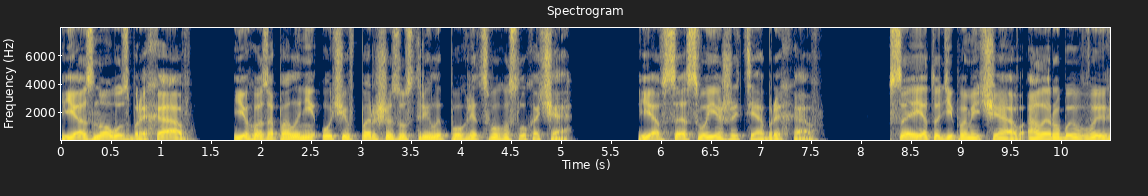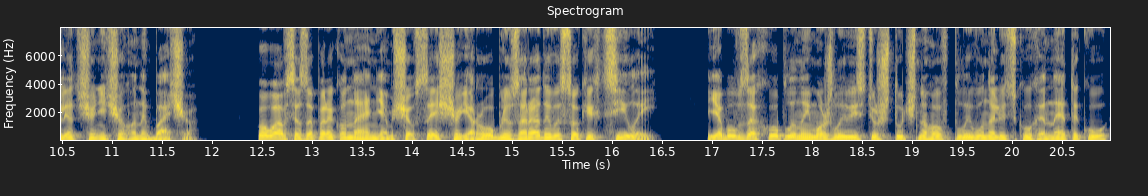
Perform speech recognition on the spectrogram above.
Я знову збрехав. Його запалені очі вперше зустріли погляд свого слухача. Я все своє життя брехав. Все я тоді помічав, але робив вигляд, що нічого не бачу. Ховався за переконанням, що все, що я роблю заради високих цілей. Я був захоплений можливістю штучного впливу на людську генетику,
